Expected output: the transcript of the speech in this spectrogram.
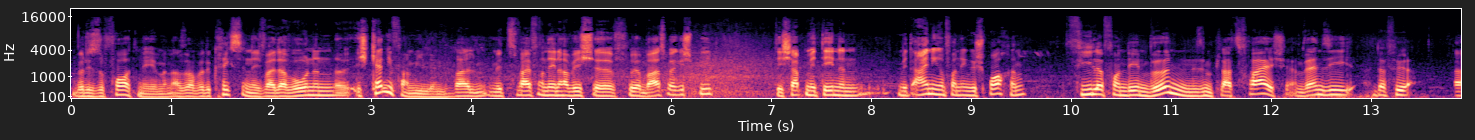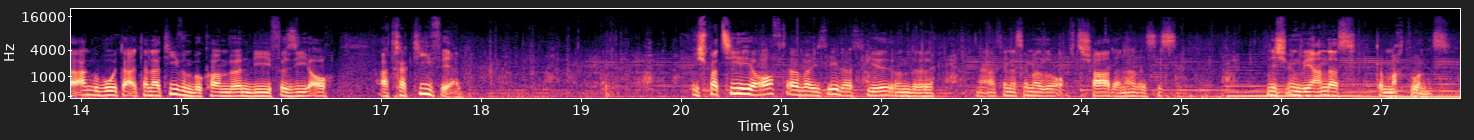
würde ich sofort nehmen. Also, aber du kriegst sie nicht, weil da wohnen, ich kenne die Familien, weil mit zwei von denen habe ich äh, früher Basketball gespielt. Ich habe mit denen, mit einigen von denen gesprochen. Viele von denen würden diesen Platz frei, wenn sie dafür äh, Angebote, Alternativen bekommen würden, die für sie auch attraktiv wären. Ich spaziere hier oft, weil ich sehe das hier und äh, ja, finde das immer so oft schade, ne, dass es nicht irgendwie anders gemacht worden ist.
